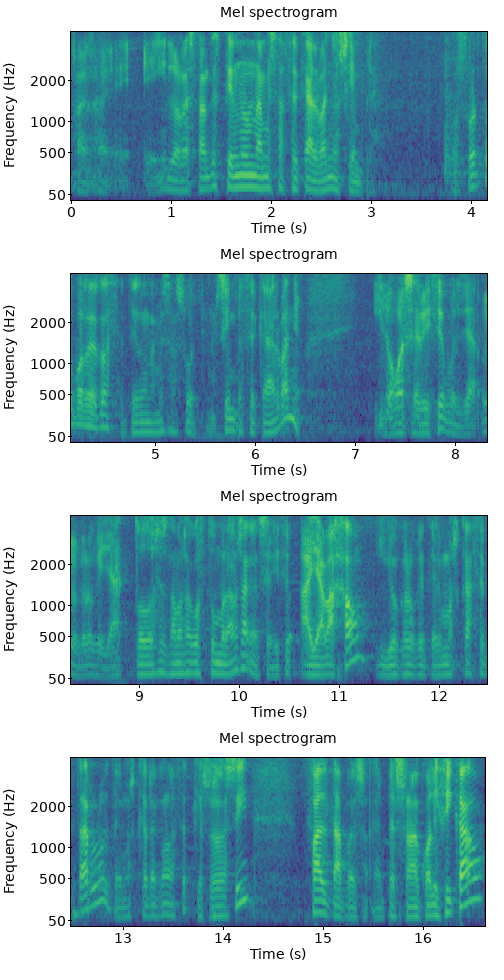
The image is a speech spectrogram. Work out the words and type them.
O sea, ¿sabes? y los restaurantes tienen una mesa cerca del baño siempre. Por suerte o por desgracia, tienen una mesa siempre cerca del baño. Y luego el servicio, pues ya, yo creo que ya todos estamos acostumbrados a que el servicio haya bajado y yo creo que tenemos que aceptarlo y tenemos que reconocer que eso es así. Falta perso- personal cualificado,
